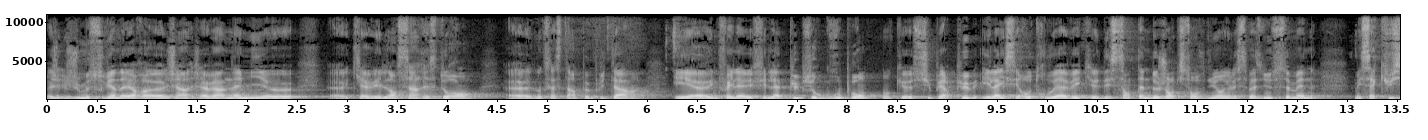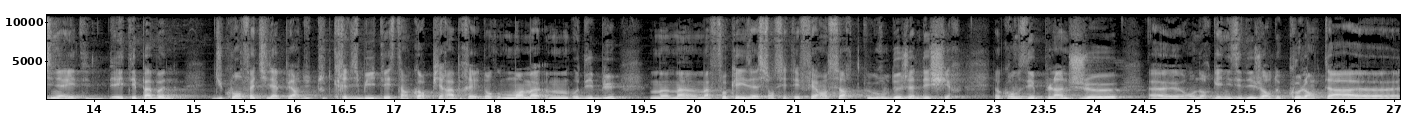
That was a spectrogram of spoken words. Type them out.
je, me souviens d'ailleurs, euh, j'avais un ami euh, qui avait lancé un restaurant, donc ça c'était un peu plus tard, et euh, une fois, il avait fait de la pub sur Groupon, donc euh, super pub. Et là, il s'est retrouvé avec des centaines de gens qui sont venus en l'espace d'une semaine, mais sa cuisine, elle était, elle était pas bonne. Du coup, en fait, il a perdu toute crédibilité. C'était encore pire après. Donc moi, au début, ma, ma, ma focalisation, c'était faire en sorte que le groupe de jeunes déchire. Donc on faisait plein de jeux, euh, on organisait des genres de colanta, euh,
